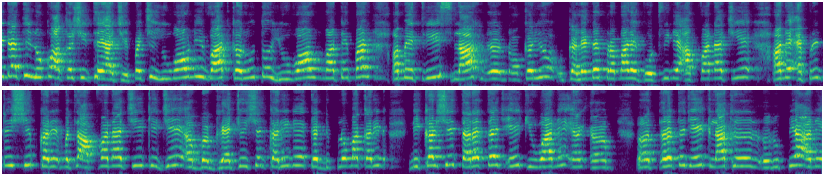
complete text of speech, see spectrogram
એનાથી લોકો આકર્ષિત થયા છે. પછી યુવાઓની વાત કરું તો યુવાઓ માટે પણ અમે ત્રીસ લાખ અ, નોકરીઓ કેલેન્ડર પ્રમાણે ગોઠવીને આપવાના છીએ અને એપ્રેન્ટિસશીપ કરી મતલબ આપવાના છીએ કે જે ગ્રેજ્યુએશન કરીને કે ડિપ્લોમા કરીને નીકળશે તરત જ એક યુવાને તરત જ એક લાખ રૂપિયા અને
